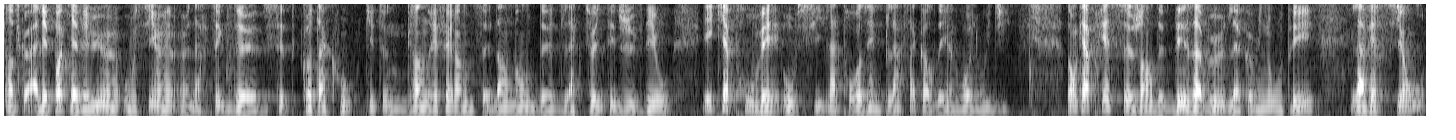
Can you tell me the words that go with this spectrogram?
En tout cas, à l'époque, il y avait eu un- aussi un, un article de- du site Kotaku, qui est une grande référence dans le monde de, de l'actualité du jeu vidéo, et qui approuvait aussi la troisième place accordée à Waluigi. Donc après ce genre de désaveu de la communauté, l'aversion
